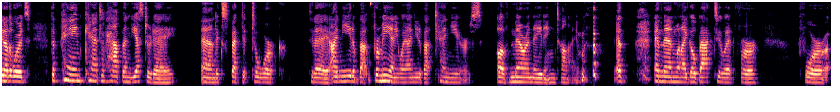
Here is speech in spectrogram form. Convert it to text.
In other words, the pain can't have happened yesterday and expect it to work today. I need about, for me anyway, I need about 10 years of marinating time. and, and then when I go back to it for, for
